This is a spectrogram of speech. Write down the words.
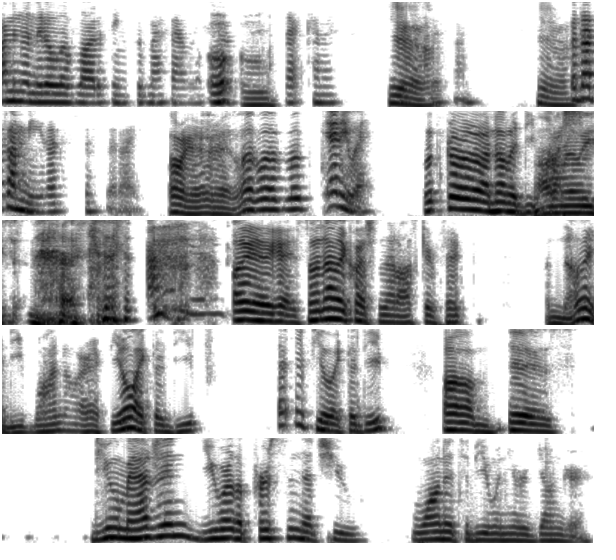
I'm in the middle of a lot of things with my family, so Uh oh. that kind of Yeah. stress on. Yeah. But that's on me. That's stuff that I. Okay. Okay. Let, let, let's Anyway. let's go to another deep I'm question. really. s- I'm really- okay. Okay. So another question that Oscar picked, another deep one, or I feel like they're deep. I I feel like they're deep. Um, is do you imagine you are the person that you wanted to be when you were younger?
